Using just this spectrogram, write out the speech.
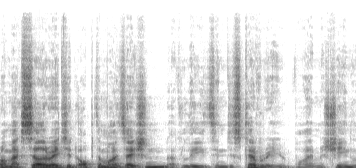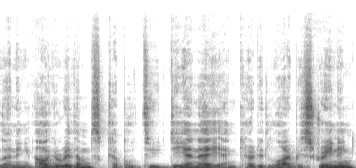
from accelerated optimization of leads in discovery via machine learning algorithms coupled to DNA encoded library screening,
